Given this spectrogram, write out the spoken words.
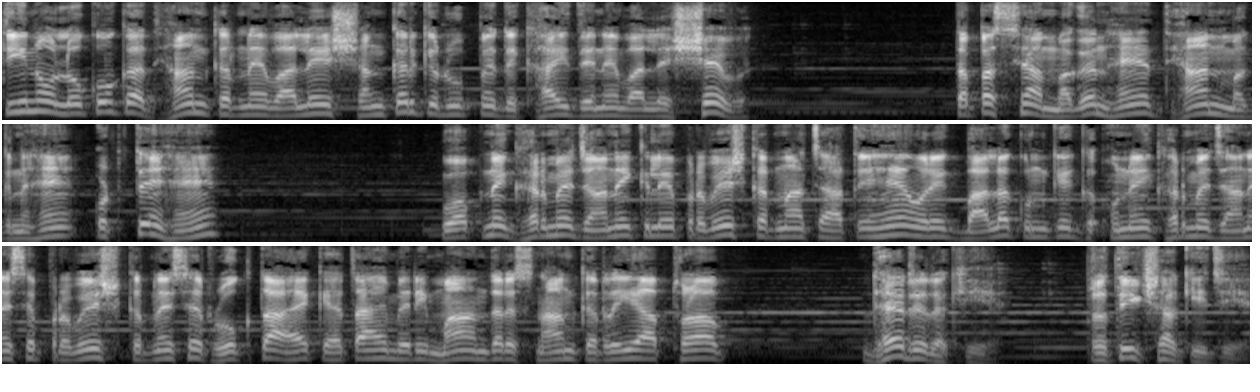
तीनों लोगों का ध्यान करने वाले शंकर के रूप में दिखाई देने वाले शिव, तपस्या मगन हैं, ध्यान मग्न हैं, उठते हैं। वो अपने घर में जाने के लिए प्रवेश करना चाहते हैं और एक बालक उनके उन्हें घर में जाने से, प्रवेश करने से रोकता है, कहता है, मेरी माँ अंदर स्नान कर रही है, आप थोड़ा धैर्य रखिए, प्रतीक्षा कीजिए।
